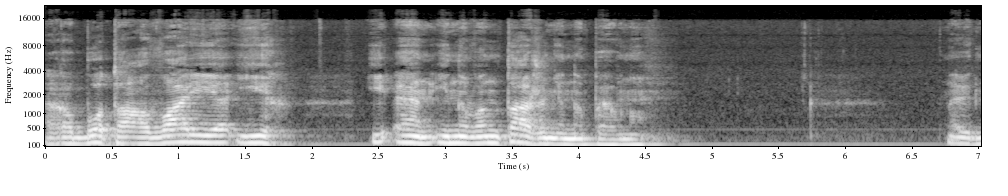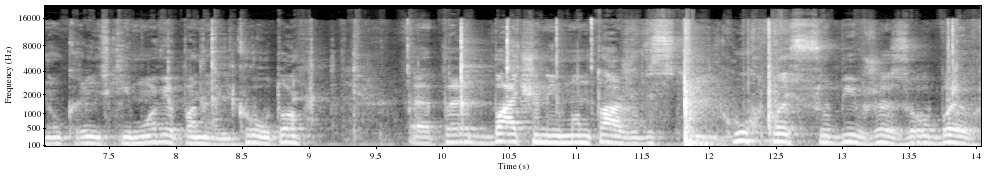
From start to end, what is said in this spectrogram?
Робота аварія і, і N, і навантаження, напевно. Навіть на українській мові панель. Круто. Е, Передбачений монтаж в стійку. Хтось собі вже зробив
